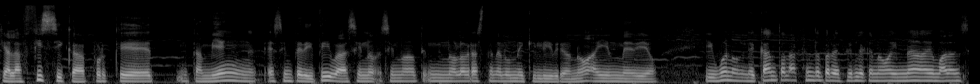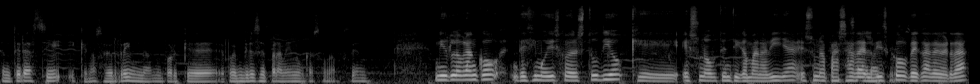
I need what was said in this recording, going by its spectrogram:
que a la física, porque también es impeditiva si no, si no, no logras tener un equilibrio ¿no? ahí en medio. Y bueno, le canto a la gente para decirle que no hay nada de malo en sentir así y que no se rindan, porque rendirse para mí nunca es una opción. Mirlo Blanco, décimo disco de estudio, que es una auténtica maravilla, es una pasada el disco, Vega, de verdad.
